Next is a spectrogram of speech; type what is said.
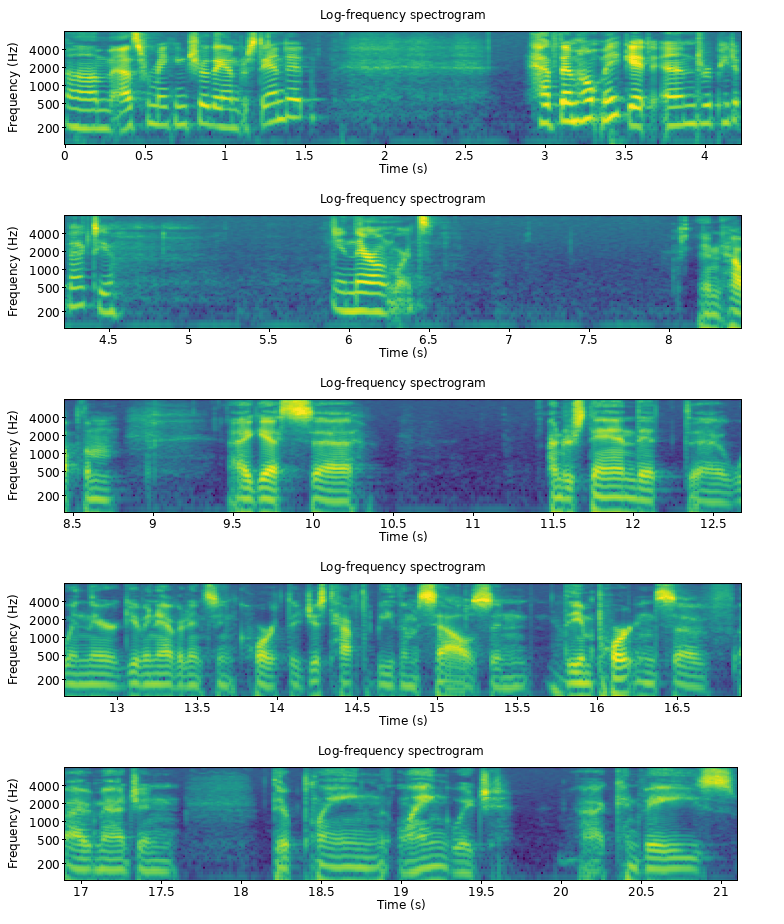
Um, as for making sure they understand it, have them help make it and repeat it back to you in their own words. And help them, I guess, uh, understand that uh, when they're giving evidence in court, they just have to be themselves. And the importance of, I imagine, their plain language uh, conveys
